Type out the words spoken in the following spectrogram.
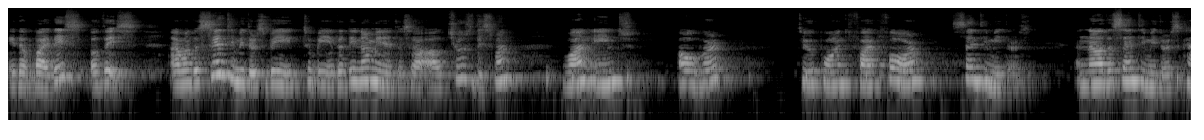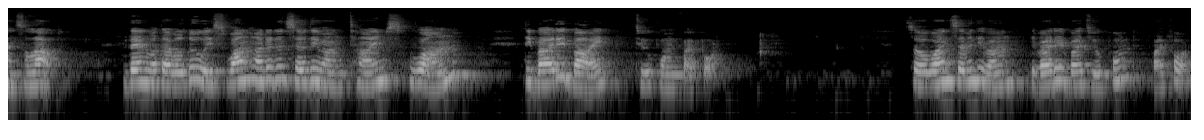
either by this or this. I want the centimeters be, to be in the denominator, so I'll choose this one, 1 inch over 2.54 centimeters. And now the centimeters cancel out. Then what I will do is 171 times 1 divided by 2.54. So 171 divided by 2.54.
